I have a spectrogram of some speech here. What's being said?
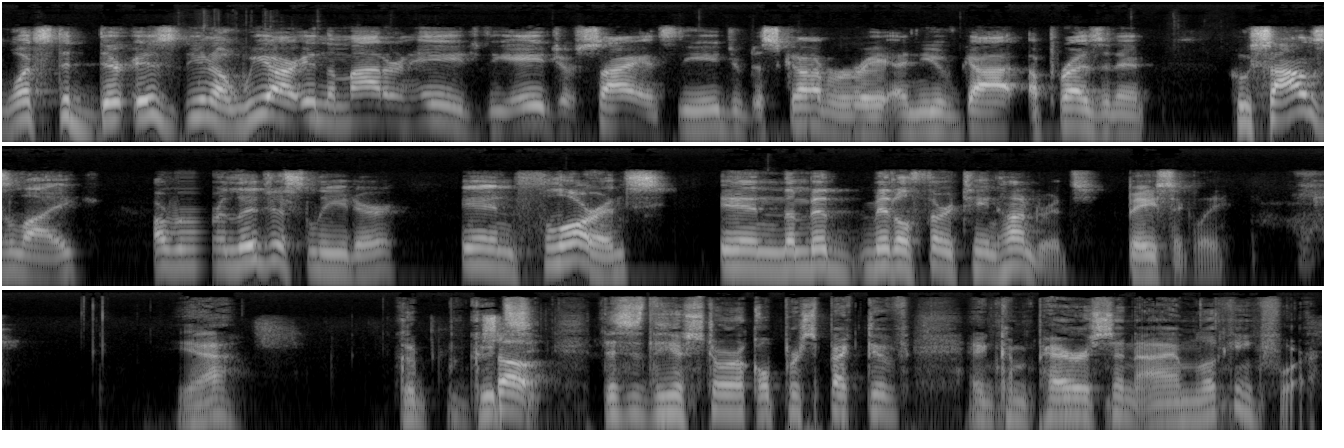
what's the there is you know we are in the modern age, the age of science, the age of discovery, and you've got a president who sounds like a religious leader in Florence in the mid middle 1300s, basically. Yeah. Good. Good. So, this is the historical perspective and comparison I am looking for.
